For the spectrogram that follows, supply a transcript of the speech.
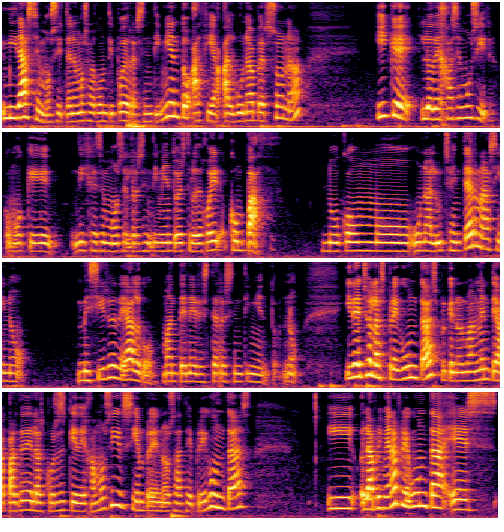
mirásemos si tenemos algún tipo de resentimiento hacia alguna persona y que lo dejásemos ir, como que dijésemos el resentimiento este lo dejo ir con paz, no como una lucha interna, sino me sirve de algo mantener este resentimiento, no. Y de hecho las preguntas, porque normalmente aparte de las cosas que dejamos ir, siempre nos hace preguntas. Y la primera pregunta es,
